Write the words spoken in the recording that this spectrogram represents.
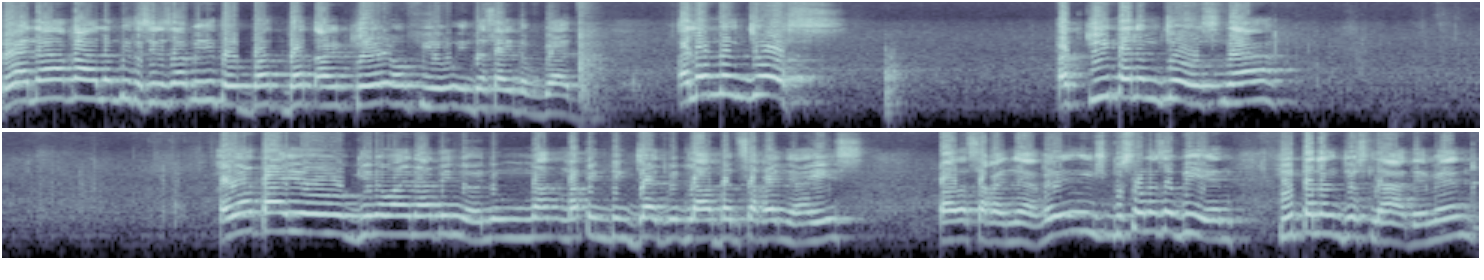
Kaya nakakaalam dito, sinasabi dito, but that are care of you in the sight of God. Alam ng Diyos. At kita ng Diyos na kaya tayo ginawa natin yon yung matinding judgment laban sa Kanya is para sa Kanya. Kaya gusto lang sabihin, kita ng Diyos lahat. Amen?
